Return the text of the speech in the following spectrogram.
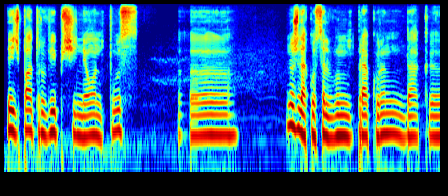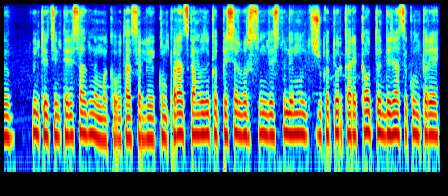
stage 4 VIP și neon pus. Uh, nu știu dacă o să-l vând prea curând, dacă sunteți interesați, nu mă căutați să-l cumpărați, că am văzut că pe server sunt destul de mulți jucători care caută deja să cumpere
